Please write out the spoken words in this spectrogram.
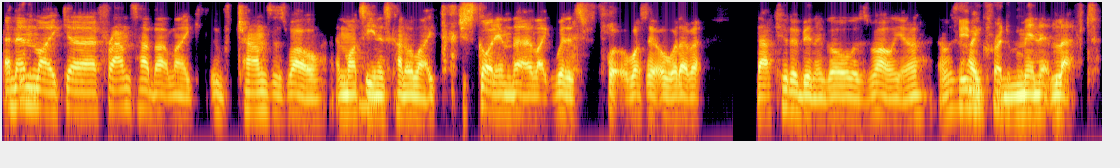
And then like uh, France had that like chance as well, and Martinez kind of like just got in there like with his foot, was it or whatever. That could have been a goal as well. You know, it was like Incredible. a minute left.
